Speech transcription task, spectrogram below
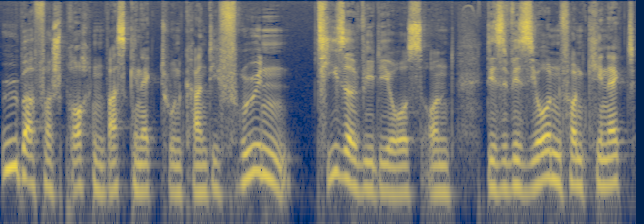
überversprochen, was Kinect tun kann. Die frühen Teaser-Videos und diese Visionen von Kinect,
